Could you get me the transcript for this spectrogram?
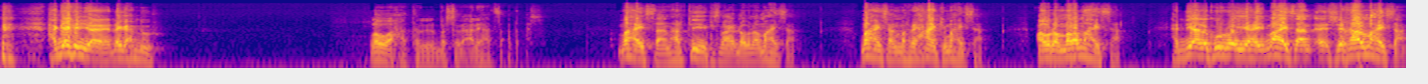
Xaggee ka yimaadeen dhagax buur. Lawaaxata lilbashar caleyha tiscata cashar ma haysaan hartigii kismaayo dhowna ma haysaan. Ma haysaan mareexaankii ma haysaan. Cawramalo ma haysaan haddii alla ku roo yahay ma haysaan sheikhaal ma haysaan.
